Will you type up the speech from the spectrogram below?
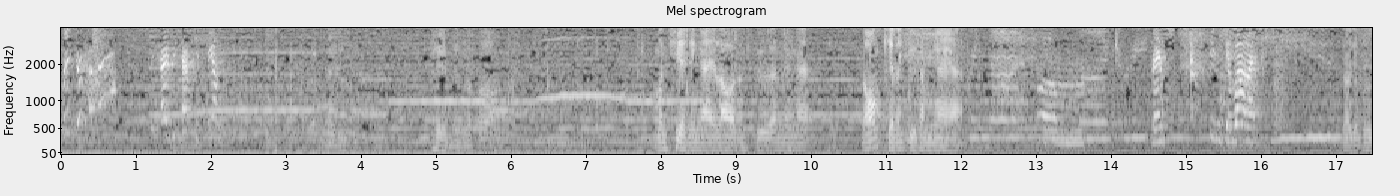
ไม่ใช่ไม่ใช่พี่แค่ผิดเรื่องไหนดูสิเพจหนึ่งแล้วก็ มันเขียนยังไงเราหนังสืออันนึงอะ น้องเขียนหนังสือทำไงอะเอ่มในพี่เขียนว่าอะไรเราจะเพิ่ง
